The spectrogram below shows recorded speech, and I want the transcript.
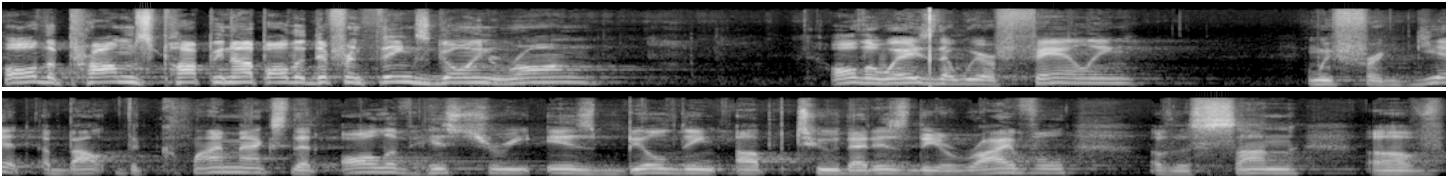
all the problems popping up, all the different things going wrong, all the ways that we are failing. And we forget about the climax that all of history is building up to that is the arrival of the Son of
